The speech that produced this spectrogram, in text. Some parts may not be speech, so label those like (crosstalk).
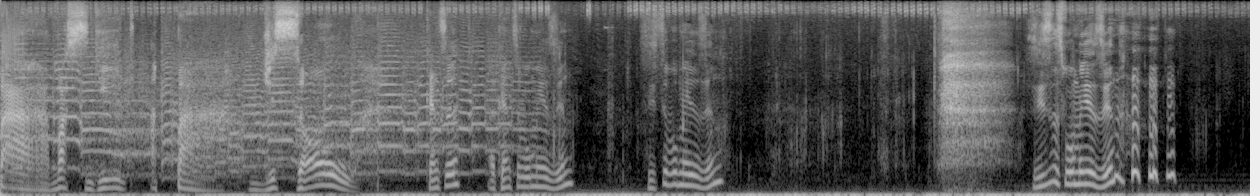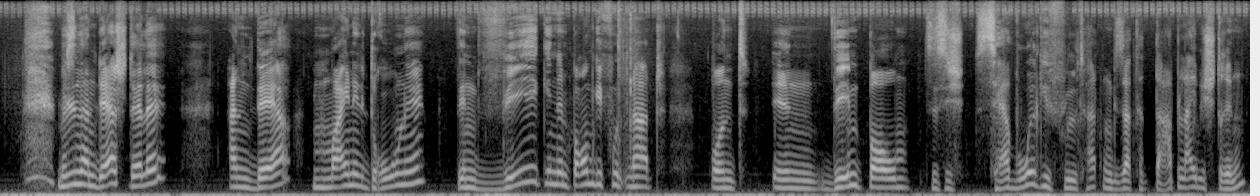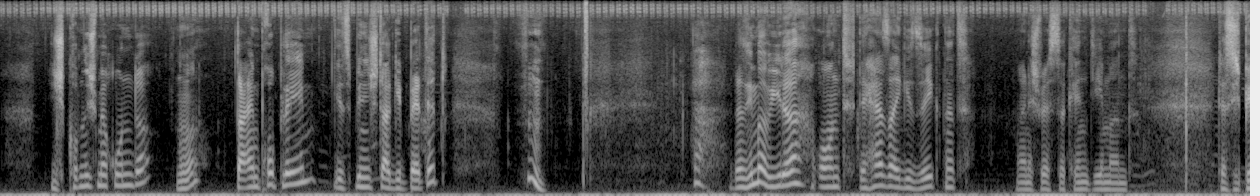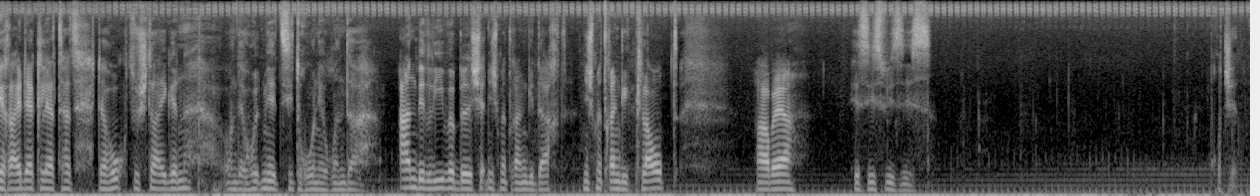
Was geht ab? Just so. Kennst du? Erkennst du, wo wir hier sind? Siehst du, wo wir hier sind? Siehst du, wo wir hier sind? (laughs) wir sind an der Stelle, an der meine Drohne den Weg in den Baum gefunden hat und in dem Baum sie sich sehr wohl gefühlt hat und gesagt hat, da bleibe ich drin. Ich komme nicht mehr runter. Ne? Dein Problem. Jetzt bin ich da gebettet. Hm. Ja, da sind wir wieder und der Herr sei gesegnet. Meine Schwester kennt jemand, der sich bereit erklärt hat, da hochzusteigen und er holt mir jetzt die Drohne runter. Unbelievable, ich hätte nicht mehr dran gedacht, nicht mehr dran geglaubt, aber es ist wie es ist. Project.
